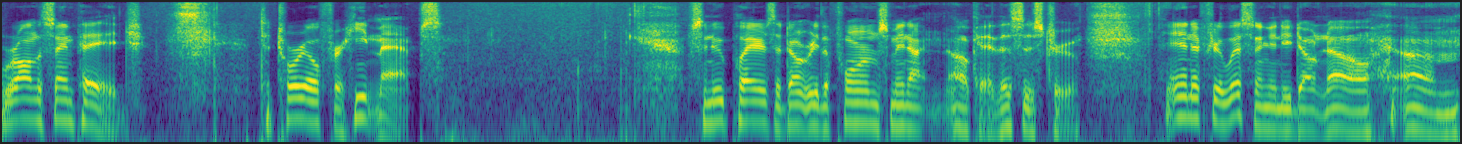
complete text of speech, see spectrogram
We're on the same page. Tutorial for heat maps. So new players that don't read the forums may not. Okay, this is true. And if you're listening and you don't know, um,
